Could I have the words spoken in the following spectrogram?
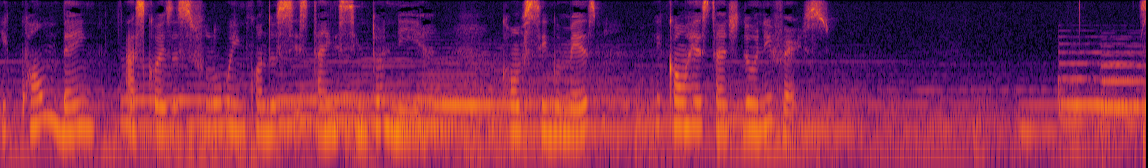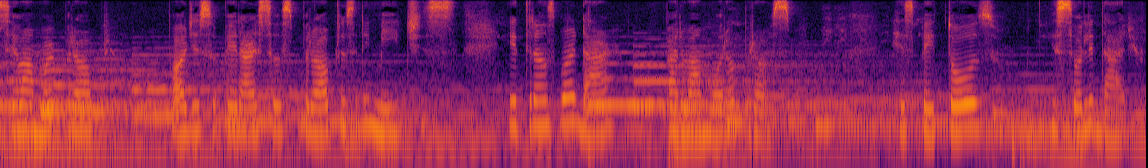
e quão bem as coisas fluem quando se está em sintonia consigo mesmo e com o restante do universo. Seu amor próprio pode superar seus próprios limites e transbordar para o amor ao próximo, respeitoso e solidário,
